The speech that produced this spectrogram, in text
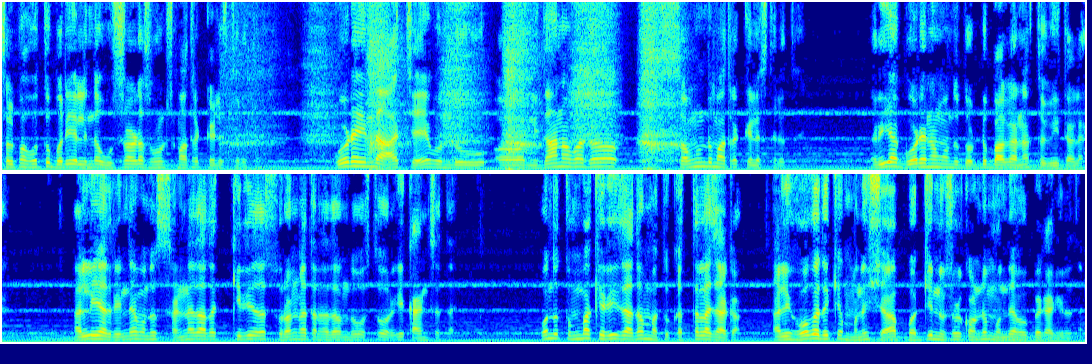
ಸ್ವಲ್ಪ ಹೊತ್ತು ಬರೀ ಅಲ್ಲಿಂದ ಉಸಿರಾಡೋ ಸೌಂಡ್ಸ್ ಮಾತ್ರ ಕೇಳಿಸ್ತಿರುತ್ತೆ. ಗೋಡೆಯಿಂದ ಆಚೆ ಒಂದು ನಿಧಾನವಾದ ಸೌಂಡ್ ಮಾತ್ರ ಕೇಳಿಸ್ತಿರುತ್ತೆ. ರಿಯಾ ಗೋಡೆನ ಒಂದು ದೊಡ್ಡ ಭಾಗನ ತೆಗಿತಾಳೆ. ಅಲ್ಲಿ ಅದರಿಂದ ಒಂದು ಸಣ್ಣದಾದ, ಕಿರಿದಾದ, ಸುರಂಗ ತರಹದ ಒಂದು ವಸ್ತು ಅವರಿಗೆ ಕಾಣಿಸುತ್ತೆ. ಒಂದು ತುಂಬ ಕಿರಿದಾದ ಮತ್ತು ಕತ್ತಲ ಜಾಗ. ಅಲ್ಲಿ ಹೋಗೋದಕ್ಕೆ ಮನುಷ್ಯ ಬಗ್ಗಿ ನುಸುಳ್ಕೊಂಡು ಮುಂದೆ ಹೋಗಬೇಕಾಗಿರುತ್ತೆ.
